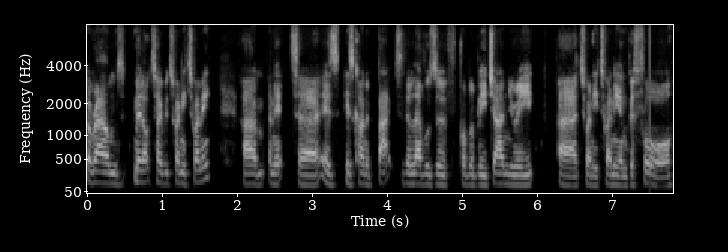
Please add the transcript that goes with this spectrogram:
around mid October 2020, um, and it uh, is is kind of back to the levels of probably January uh, 2020 and before.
